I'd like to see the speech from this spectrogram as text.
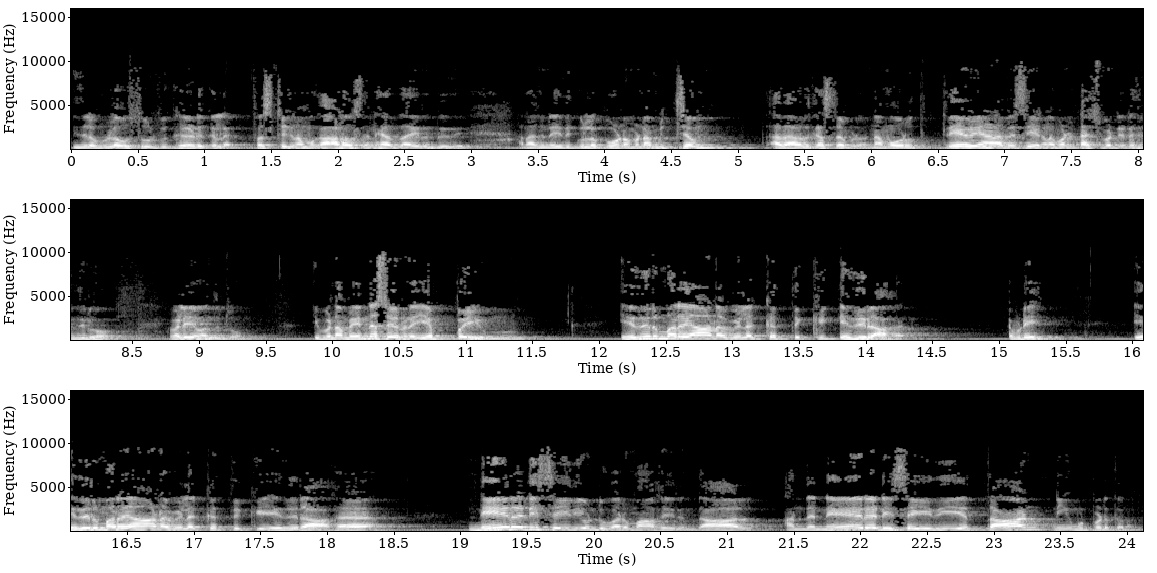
இதுல உள்ள உசூல் பிக்க எடுக்கல. ஃபர்ஸ்ட்டுக்கு நமக்கு ஆலோசனையாக தான் இருந்தது. ஆனால் இதுக்குள்ள போனோம்னா மிச்சம் அதாவது கஷ்டப்படும். நம்ம ஒரு தேவையான விஷயங்களை மட்டும் டச் பண்ணிட்டு செஞ்சிருவோம் வெளியே வந்துட்டோம். இப்ப நம்ம என்ன செய்யணும் எப்பையும் எதிர்மறையான விளக்கத்துக்கு எதிராக எப்படி? எதிர்மறையான விளக்கத்துக்கு எதிராக நேரடி செய்தி ஒன்று வருமாக இருந்தால் அந்த நேரடி செய்தியைத்தான் நீங்க முற்படுத்தணும்.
